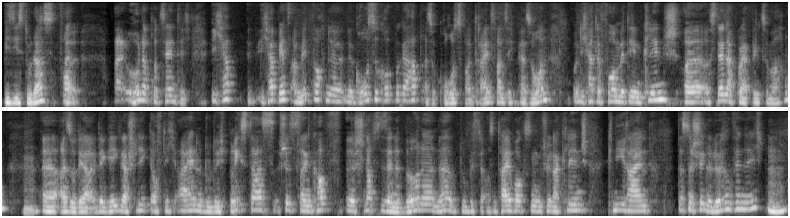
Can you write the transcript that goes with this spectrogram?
Wie siehst du das? Voll. Hundertprozentig. Ich habe ich hab jetzt am Mittwoch eine, eine, große Gruppe gehabt, also groß waren 23 Personen und ich hatte vor, mit dem Clinch äh, Stand-Up-Grappling zu machen. Hm. Äh, also der, der Gegner schlägt auf dich ein und du durchbrichst das, schützt seinen Kopf, äh, schnappst dir seine Birne, ne? du bist ja aus dem Thai-Boxen, schöner Clinch, Knie rein. Das ist eine schöne Lösung, finde ich. Mhm.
